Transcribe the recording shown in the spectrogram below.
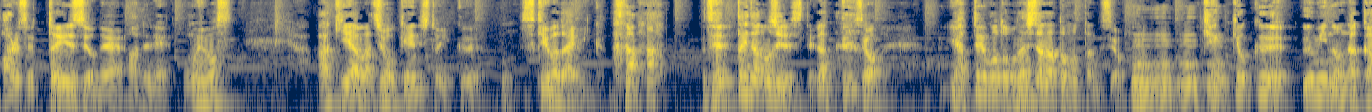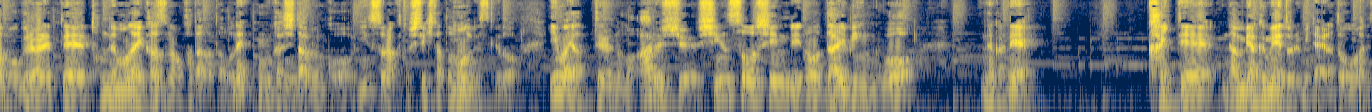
あれ絶対いいですよね。あれね、思います。秋山城賢治と行くスキューバダイビング。絶対楽しいですって。だってですよ、やってること同じだなと思ったんですよ。結局、海の中潜られて、とんでもない数の方々をね、うん昔多分こう、インストラクトしてきたと思うんですけど、今やってるのも、ある種、深層心理のダイビングを、なんかね、海底何百メートルみたいなところまで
